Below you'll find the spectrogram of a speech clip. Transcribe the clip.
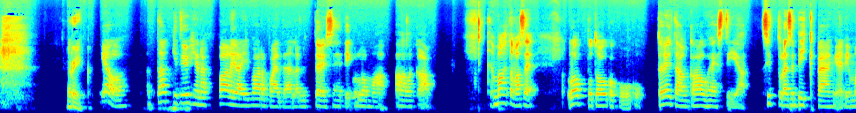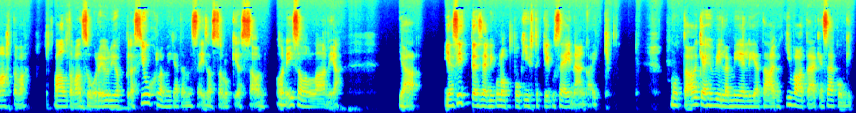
Riikka. Joo, takki tyhjänä paljon varpain täällä nyt töissä heti kun loma alkaa. Mahtava se loppu toukokuu, kun töitä on kauheasti ja sitten tulee se Big Bang, eli mahtava, valtavan suuri ylioppilasjuhla, mikä tämmöisessä isossa lukiossa on, on isollaan. Ja, ja, ja sitten se niin loppuukin yhtäkkiä kuin seinään kaikki. Mutta oikein hyvillä mieli ja tämä on aika kiva tämä kesäkuunkin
